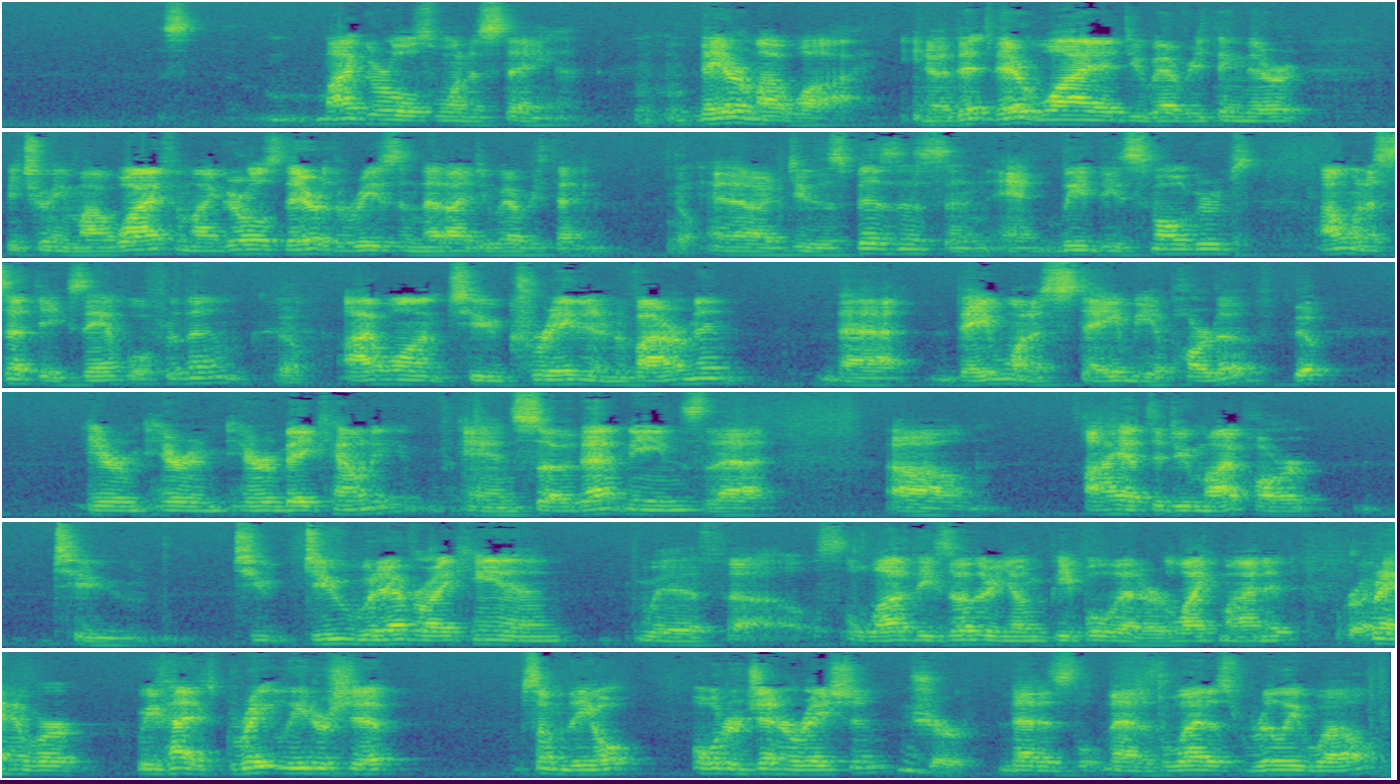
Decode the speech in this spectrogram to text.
my girls want to stay in. Mhm. They are my why. You know, they, they're why I do everything. They're between my wife and my girls. They're the reason that I do everything, and that I do this business and, and lead these small groups. I want to set the example for them. I want to create an environment that they want to stay and be a part of. Yep. Here, here in here in Bay County, and so that means that um, I have to do my part to to do whatever I can with uh, a lot of these other young people that are like-minded. Right. Granted, we're we've had great leadership, some of the o- older generation Sure. that has that has led us really well.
